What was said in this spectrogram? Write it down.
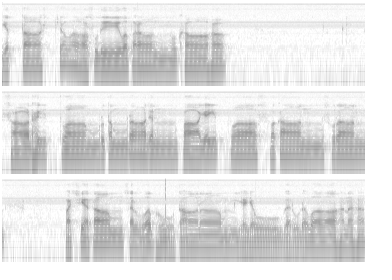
यत्ताश्च वासुदेवपराङ्मुखाः। साधयित्वामृतं राजन् स्वकान् सुरान् पश्यतां सर्वभूतानां ययौ गरुडवाहनः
